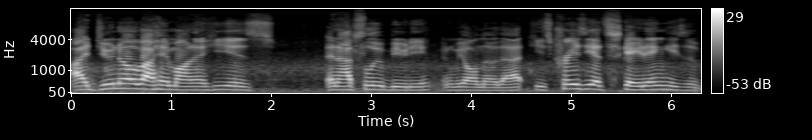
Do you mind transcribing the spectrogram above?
I do know about him, Heimana. He is an absolute beauty, and we all know that. He's crazy at skating. He's a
